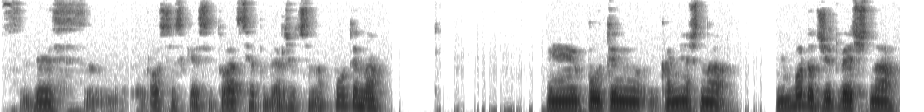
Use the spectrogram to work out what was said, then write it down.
Здесь российская ситуация это держится на Путина. И Путин, конечно, не будет жить вечно.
